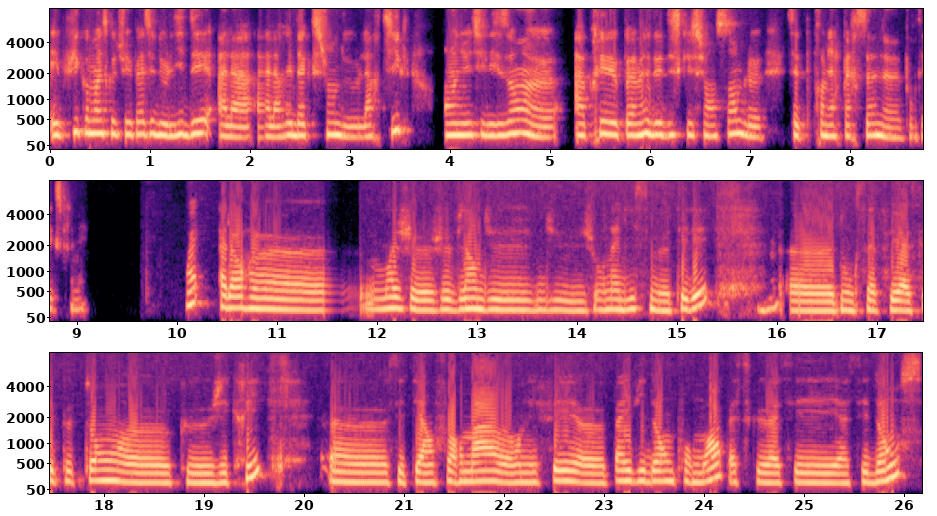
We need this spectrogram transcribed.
et puis comment est-ce que tu es passé de l'idée à la, à la, rédaction de l'article en utilisant, euh, après pas mal de discussions ensemble, cette première personne pour t'exprimer? Oui, alors moi je, viens du, journalisme télé, mm-hmm. donc ça fait assez peu de temps que j'écris. Euh, c'était un format euh, en effet euh, pas évident pour moi parce que assez assez dense.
